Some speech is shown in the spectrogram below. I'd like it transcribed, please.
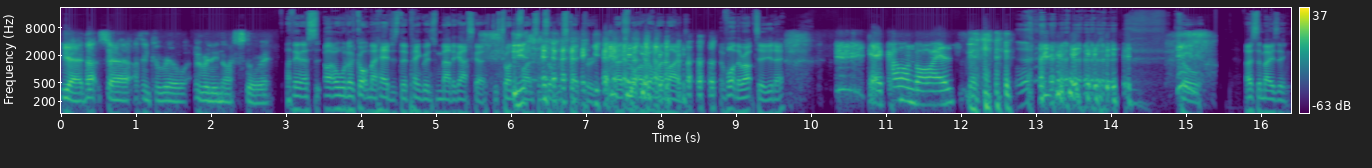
Yeah, that's uh, I think a real a really nice story. I think that's uh, all I've got in my head is the penguins from Madagascar, just trying to find some sort of escape route. Yeah. That's what I've got in my mind of what they're up to, you know. Yeah, come on, boys. cool, that's amazing.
